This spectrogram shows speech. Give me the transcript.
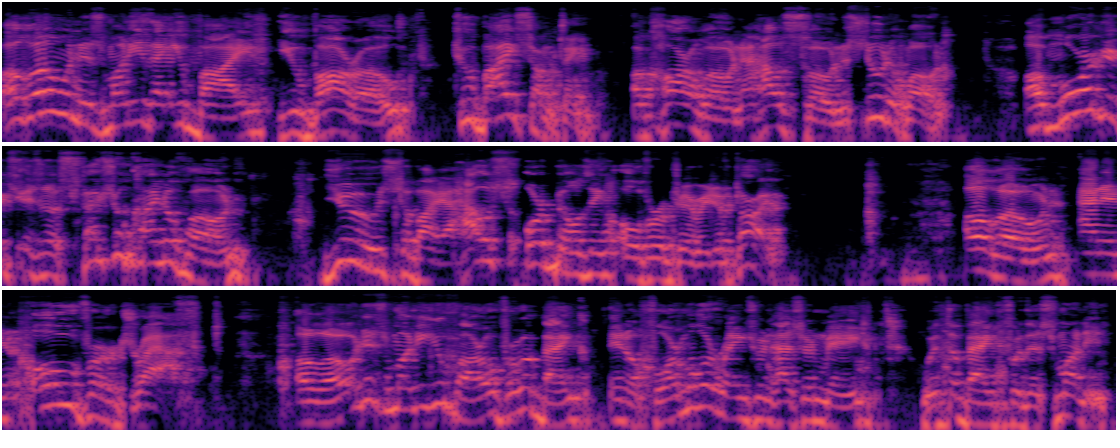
A loan is money that you buy, you borrow to buy something a car loan, a house loan, a student loan. A mortgage is a special kind of loan used to buy a house or building over a period of time. A loan and an overdraft. A loan is money you borrow from a bank and a formal arrangement has been made with the bank for this money.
